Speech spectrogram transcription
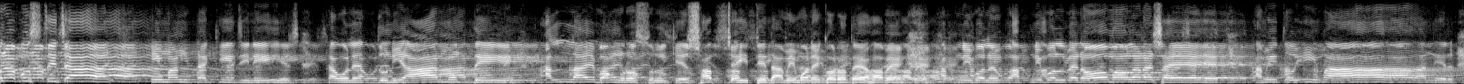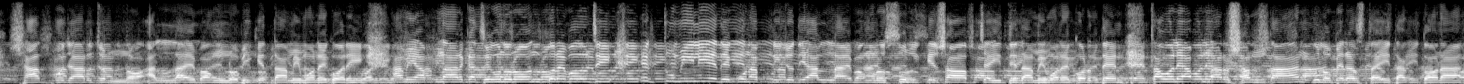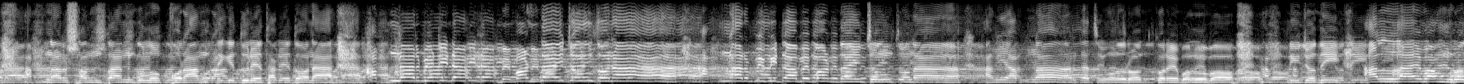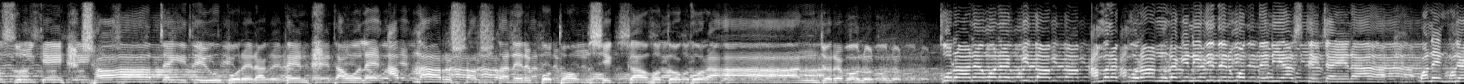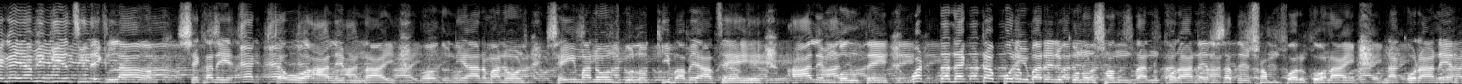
আমরা বুঝতে চাই ইমানটা কি জিনিস? তাহলে দুনিয়ার মধ্যে আল্লাহ এবং রসুলকে সবচাইতে দামি মনে করতে হবে। আপনি বলেন আপনি বলবেন, ও মাওলানা সাহেব, আমি তো ইমানের স্বাদ বোঝার জন্য আল্লাহ এবং নবীকে দামি মনে করি। আমি আপনার কাছে অনুরোধ করে বলছি, একটু মিলিয়ে দেখুন আপনি যদি আল্লাহ এবং রসুলকে সব চাইতে দামি মনে করতেন, তাহলে আপনার সন্তানগুলো বেরাস্তায় থাকতো না। আপনার সন্তানগুলো কোরআন থেকে দূরে থাকতো না। আপনার বেটিটা বেপর্দায় চলতো না। আপনার বিবিটা বেপর্দায় চলতো না। আমি আপনার কাছে অনুরোধ করে বলব, আপনি যদি আল্লাহ এবং রসুলকে সব চাইতে উপরে রাখতেন, তাহলে আপনার সন্তানের প্রথম শিক্ষা হতো কোরআন। জোরে বলুন। কোরআন এমন এক কিতাব কোরআনটাকে নিজেদের মধ্যে নিয়ে আসতে চাই না। অনেক জায়গায় আমি গিয়েছি, দেখলাম সেখানে একটাও আলেম নাই। ও দুনিয়ার মানুষ, সেই মানুষগুলো কীভাবে আছে? আলেম বলতে অর্থাৎ একটা পরিবারের কোনো সন্তান কোরআনের সাথে সম্পর্ক নাই, না কোরআনের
